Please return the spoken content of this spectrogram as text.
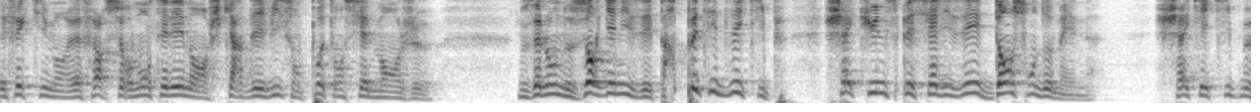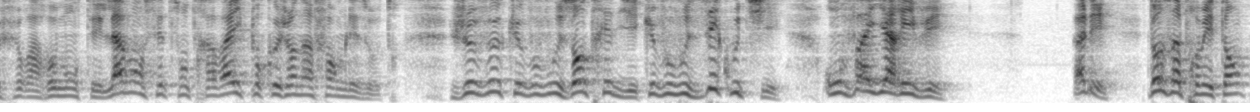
Effectivement, il va falloir se remonter les manches car des vies sont potentiellement en jeu. Nous allons nous organiser par petites équipes, chacune spécialisée dans son domaine. Chaque équipe me fera remonter l'avancée de son travail pour que j'en informe les autres. Je veux que vous vous entraidiez, que vous vous écoutiez. On va y arriver. Allez, dans un premier temps,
